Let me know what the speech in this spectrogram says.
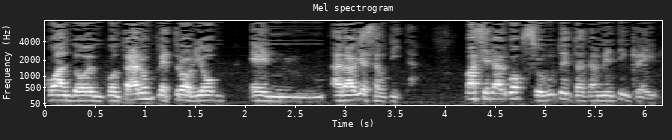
cuando encontraron petróleo en Arabia Saudita. Va a ser algo absoluto y totalmente increíble.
